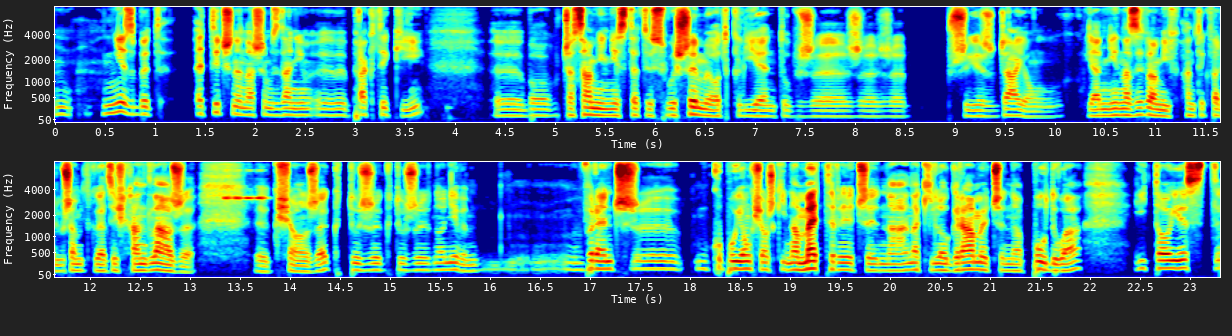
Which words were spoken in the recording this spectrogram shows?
mm, niezbyt etyczne, naszym zdaniem, y, praktyki, bo czasami niestety słyszymy od klientów, że, że, że przyjeżdżają. Ja nie nazywam ich antykwariuszami, tylko jacyś handlarze książek, którzy, którzy no nie wiem, wręcz kupują książki na metry, czy na, na kilogramy, czy na pudła i to jest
